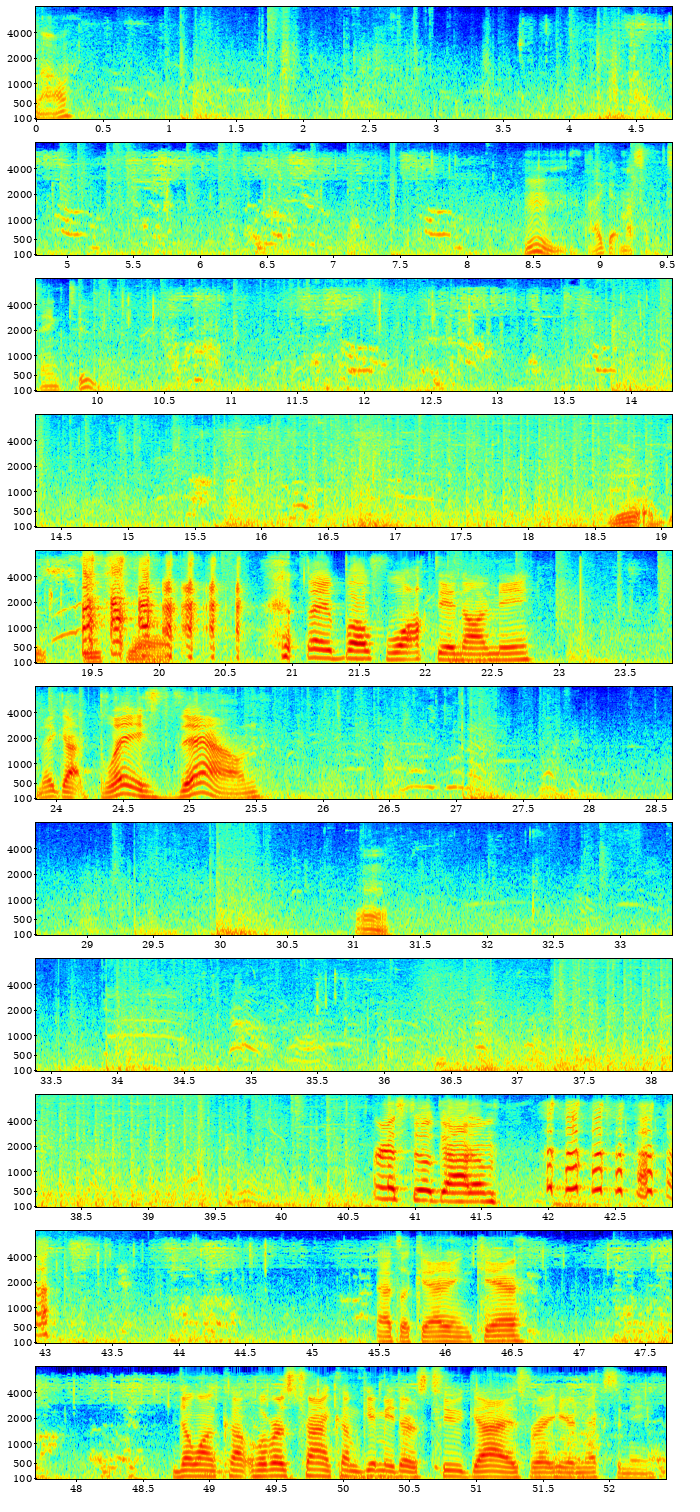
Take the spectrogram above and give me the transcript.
don't know. Hmm, I got myself a tank too. You are just too slow. they both walked in on me. They got blazed down. I still got him. That's okay, I didn't care. Don't want to come, whoever's trying to come get me, there's two guys right here next to me.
